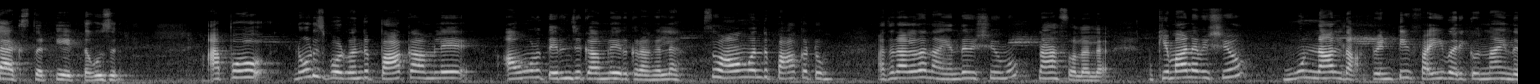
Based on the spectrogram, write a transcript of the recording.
lakhs thirty eight thousand அப்போது நோட்டீஸ் போர்டு வந்து பார்க்காமலே அவங்களும் தெரிஞ்சுக்காமலே இருக்கிறாங்கல்ல. ஸோ அவங்க வந்து பார்க்கட்டும். அதனால தான் நான் எந்த விஷயமும் நான் சொல்லலை. முக்கியமான விஷயம் மூணு நாள் தான். டுவெண்ட்டி ஃபைவ் வரைக்கும் தான் இந்த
